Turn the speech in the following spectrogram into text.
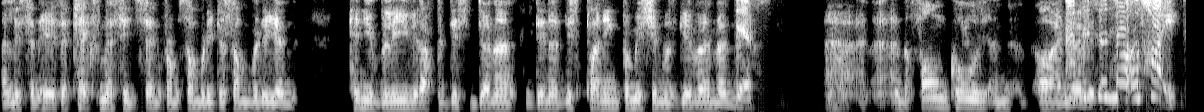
and listen, here's a text message sent from somebody to somebody, and can you believe it? After this dinner, dinner, this planning permission was given, and yes, uh, and, and, the phone calls and oh, anyway, and there's a lot of hype.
